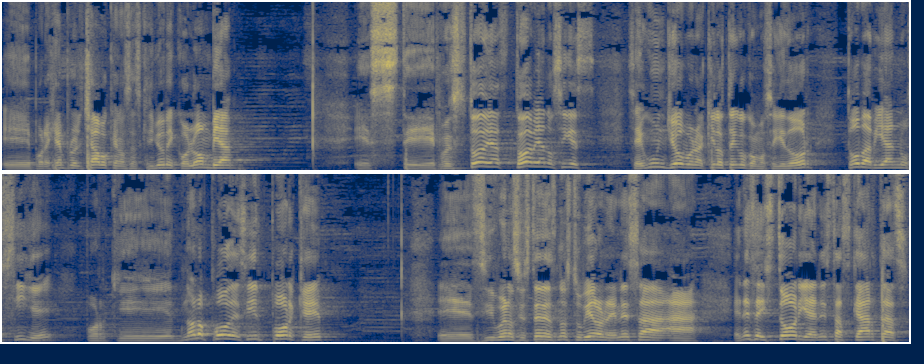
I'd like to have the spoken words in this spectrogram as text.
Eh, por ejemplo, el chavo que nos escribió de Colombia, este, pues todavía, todavía nos sigue, según yo, bueno, aquí lo tengo como seguidor, todavía nos sigue, porque no lo puedo decir porque, eh, si, bueno, si ustedes no estuvieron en esa, en esa historia, en estas cartas,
